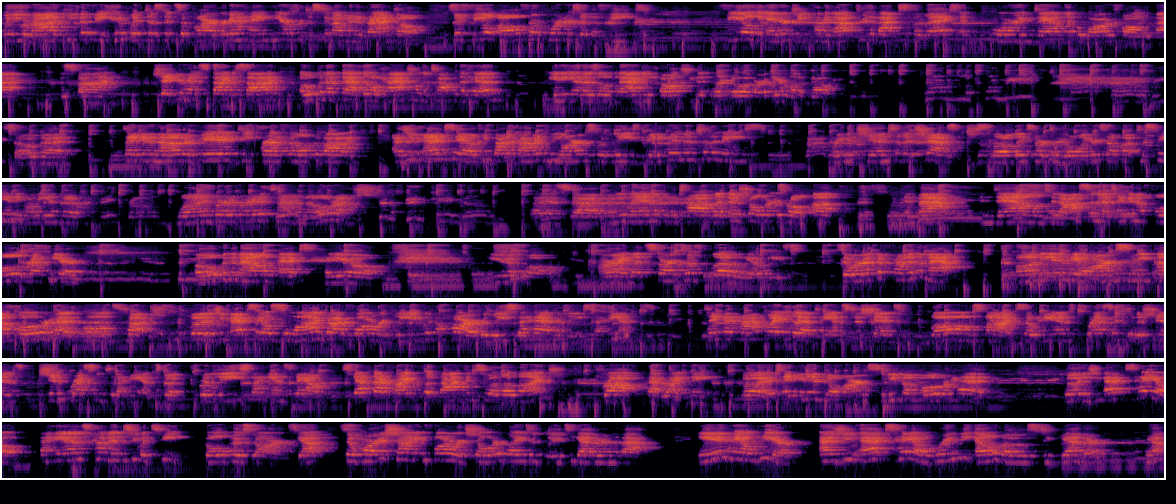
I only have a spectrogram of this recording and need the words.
When you arrive, keep the feet hip width distance apart. We're going to hang here for just a moment and ragdoll. So feel all four corners of the feet. Feel the energy coming up pouring down like a waterfall back the spine. Shake your head side to side. Open up that little hatch on the top of the head. Any of those little nagging thoughts you didn't let go of earlier, let them go. So good. Taking another big deep breath, fill up the body. As you exhale, if you've got it behind the arms, release. Deepen into the knees. Bring the chin to the chest. Slowly start to roll yourself up to standing on the inhale. One vertebra at a time, no rush. Good stuff. Uh, when you land up at the top, let those shoulders roll up and back and down. Tadasana, taking a full breath here. Open the mouth, exhale. Beautiful. All right, let's start to flow, yogis. So we're at the front of the mat. On the inhale, arms sweep up overhead, palms touch. Good. As you exhale, swan dive forward. Lead with the heart. Release the head. Release the hands. Take that halfway lift, hands to shins, long spine. So hands press into the shins, shin press into the hands. Good. Release the hands down. Step that right foot back into a low lunge. Drop that right knee. Good. Take an inhale, arms sweep up overhead. Good. As you exhale, the hands come into a T, goalpost arms. Yep. So heart is shining forward, shoulder blades are glued together in the back. Inhale here. As you exhale, bring the elbows together. Yep.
